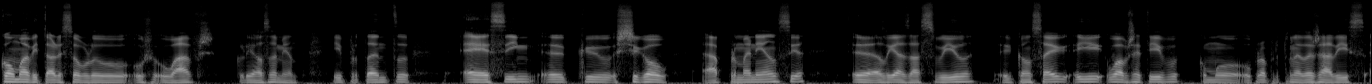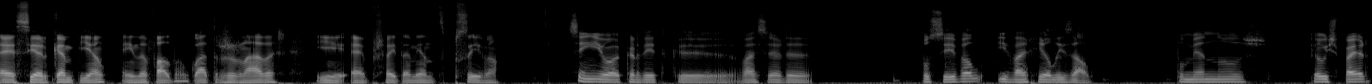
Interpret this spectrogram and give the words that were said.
com uma vitória sobre o, o, o Aves, curiosamente. E portanto é assim eh, que chegou à permanência, eh, aliás à subida, e consegue. E o objetivo, como o próprio treinador já disse, é ser campeão. Ainda faltam quatro jornadas e é perfeitamente possível. Sim, eu acredito que vai ser eh, possível e vai realizá-lo. Pelo menos eu espero.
